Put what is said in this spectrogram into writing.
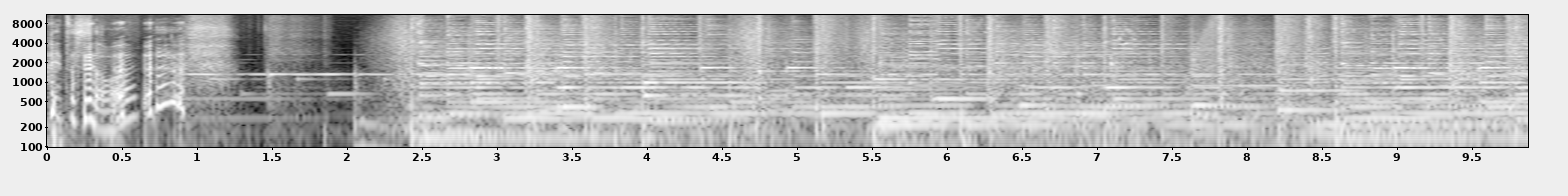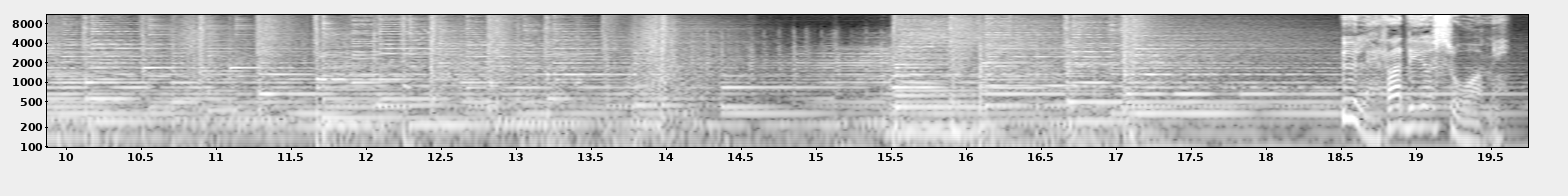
Kiitos samoin. Radio Suomi.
